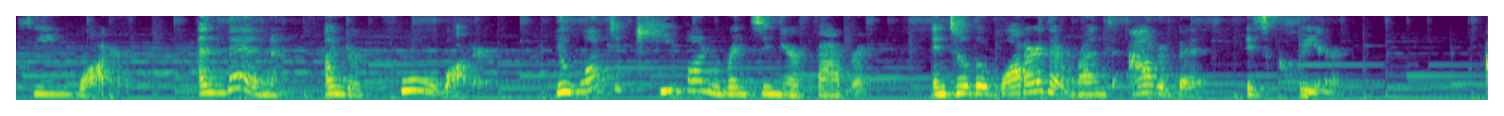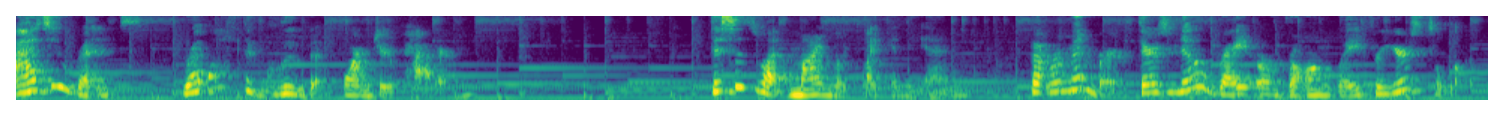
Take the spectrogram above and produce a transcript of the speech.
clean water, and then under cool water. You'll want to keep on rinsing your fabric until the water that runs out of it is clear. As you rinse, rub off the glue that formed your pattern. This is what mine looked like in the end. But remember, there's no right or wrong way for yours to look.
